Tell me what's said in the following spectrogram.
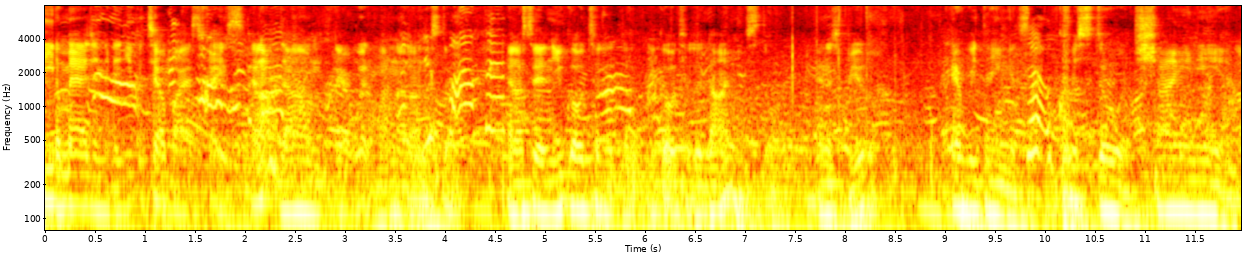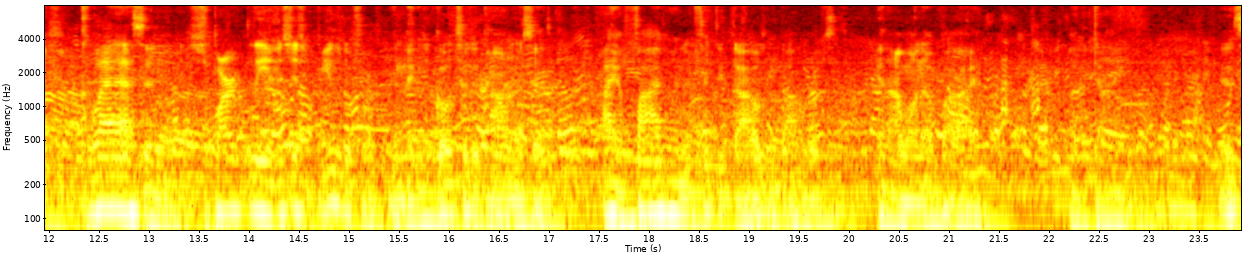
He imagined it, you could tell by his face. And I'm down there with him, I'm not on the store. And I said, you go to the, you go to the diamond store, and it's beautiful. Everything is crystal and shiny and glass and sparkly, and it's just beautiful. And then you go to the counter and say, I have five hundred fifty thousand dollars, and I want to buy it's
